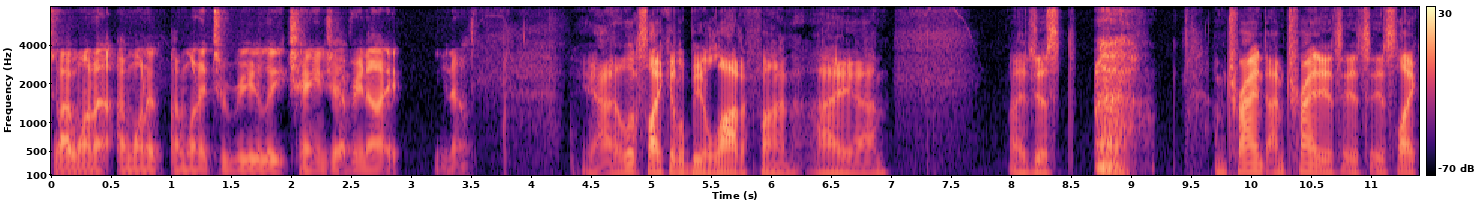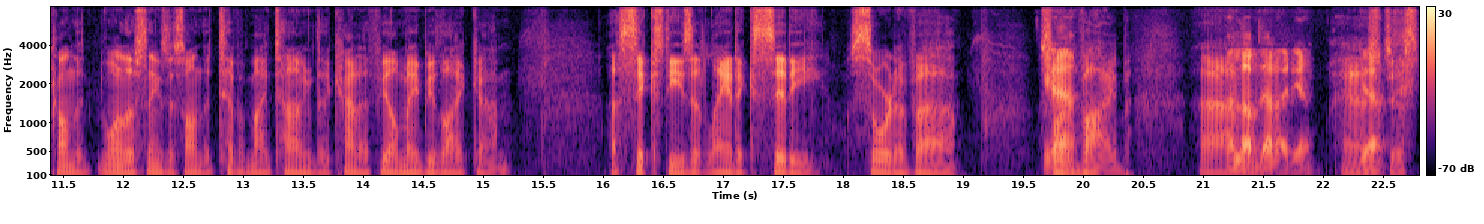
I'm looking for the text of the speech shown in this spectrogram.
So I want to I want to I want it to really change every night, you know. Yeah, it looks like it'll be a lot of fun. I um I just I'm trying to, I'm trying to, it's it's it's like on the one of those things that's on the tip of my tongue to kind of feel maybe like um a 60s Atlantic City sort of uh sort yeah. of vibe. Um, I love that idea. yeah. just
